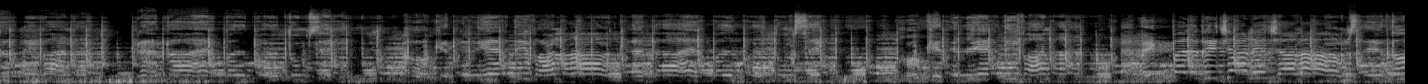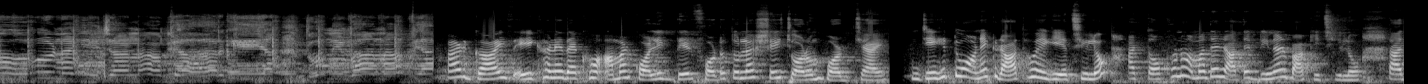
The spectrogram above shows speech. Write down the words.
तो निभाना कहता है पल पल तुमसे होके दिल ये दीवाना कहता है पल पल तुमसे होके दिल ये दीवाना एक पल भी जाने जाना हमसे दूर नहीं जाना प्यार किया तो निभाना प्यार আর গাইস এইখানে দেখো আমার কলিগদের ফটো তোলার সেই চরম পর্যায় যেহেতু অনেক রাত হয়ে গিয়েছিল আর তখনও আমাদের রাতের ডিনার বাকি ছিল, তার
